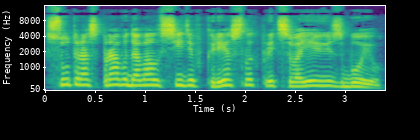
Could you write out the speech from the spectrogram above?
Суд расправу давал, сидя в креслах пред своей избою,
